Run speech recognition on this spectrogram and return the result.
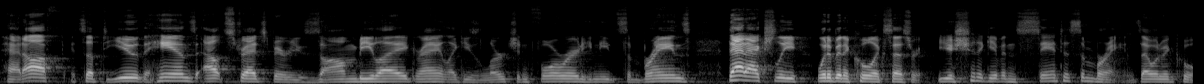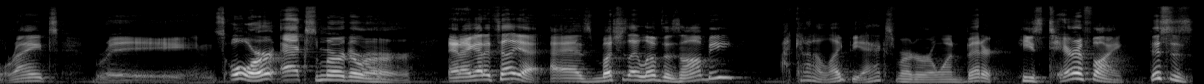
hat off. It's up to you. The hands outstretched, very zombie like, right? Like he's lurching forward. He needs some brains. That actually would have been a cool accessory. You should have given Santa some brains. That would have been cool, right? Brains. Or Axe Murderer. And I gotta tell you, as much as I love the zombie, I kind of like the Axe Murderer one better. He's terrifying. This is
